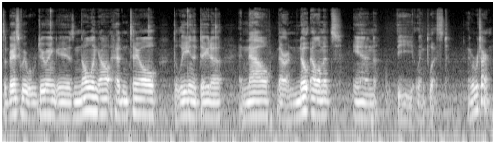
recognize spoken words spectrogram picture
So basically what we're doing is nulling out head and tail, deleting the data, and now there are no elements in the linked list. And we return.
